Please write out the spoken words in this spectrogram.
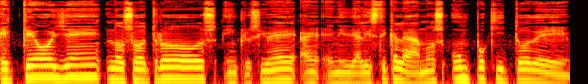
El que oye nosotros, inclusive eh, en Idealística le damos un poquito de,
